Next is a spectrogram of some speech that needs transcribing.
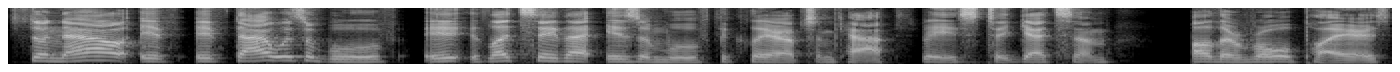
So now, if if that was a move, it, let's say that is a move to clear up some cap space to get some other role players.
